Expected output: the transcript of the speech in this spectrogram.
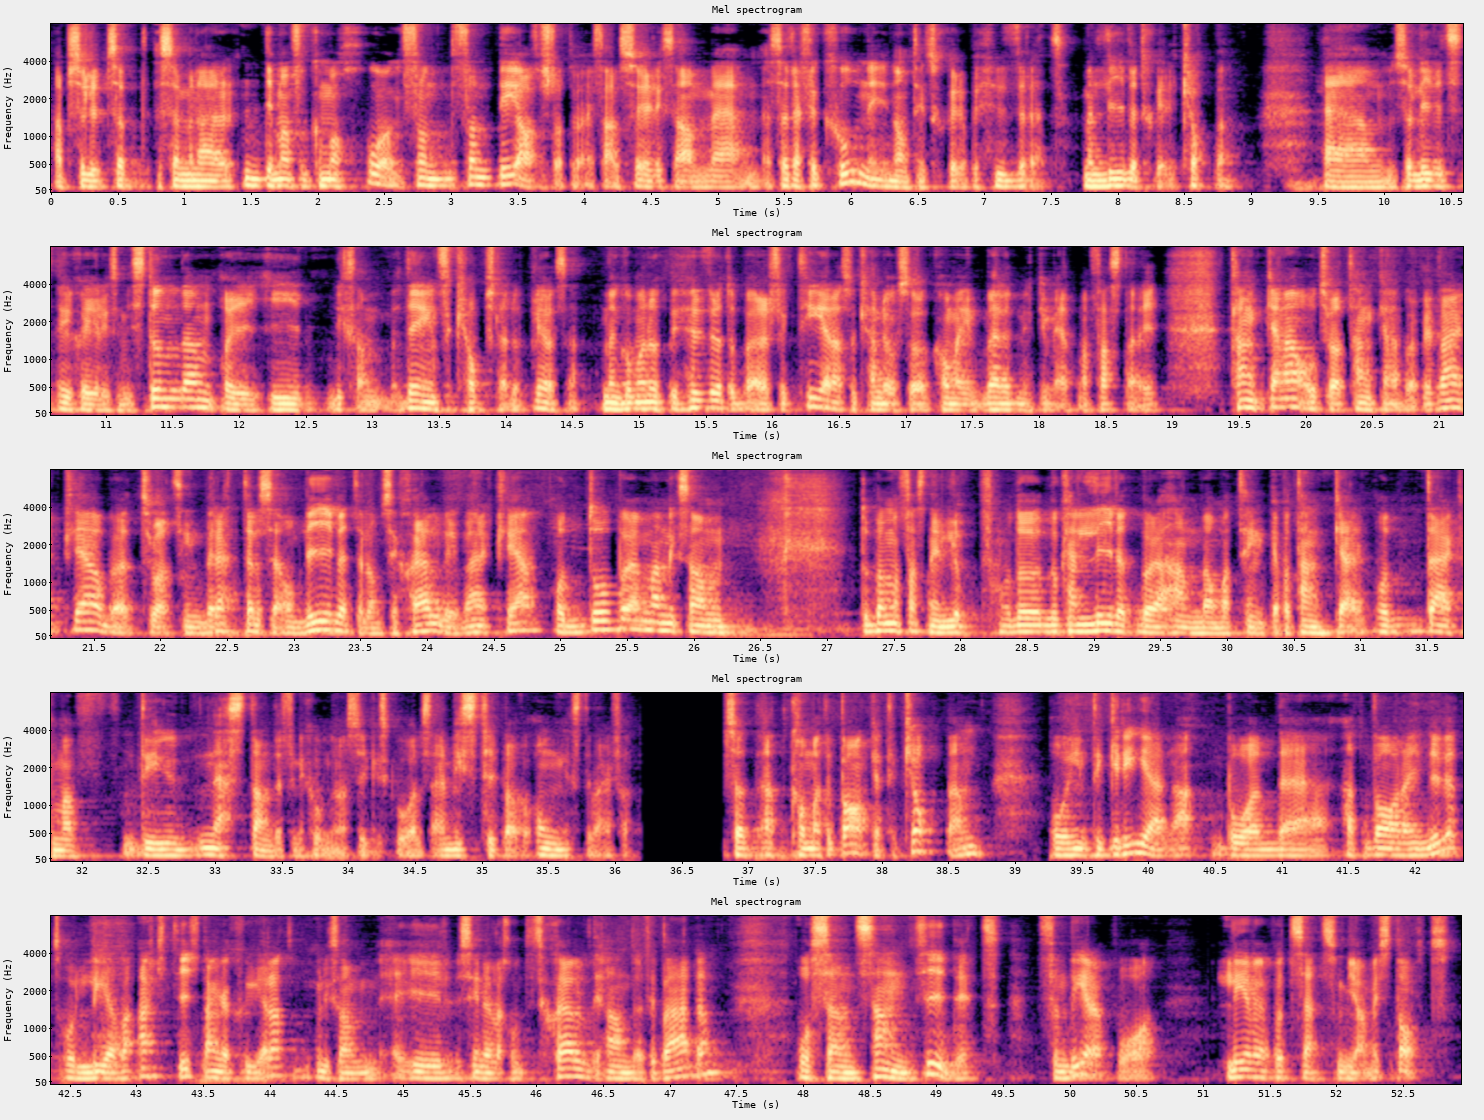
Absolut. Så, att, så menar, det man får komma ihåg, från, från det jag har förstått i varje fall, så är liksom, eh, alltså reflektion är ju någonting som sker upp i huvudet, men livet sker i kroppen. Um, så livet sker liksom i stunden och i, i liksom, det är en förkroppsligad upplevelse. Men går man upp i huvudet och börjar reflektera så kan det också komma in väldigt mycket med att man fastnar i tankarna och tror att tankarna börjar bli verkliga och börjar tro att sin berättelse om livet eller om sig själv är verkliga. Och då börjar man liksom då börjar man fastna i en loop och då, då kan livet börja handla om att tänka på tankar. Och där kan man, det är ju nästan definitionen av psykisk ohälsa, en viss typ av ångest i varje fall. Så att, att komma tillbaka till kroppen och integrera både att vara i nuet och leva aktivt, engagerat liksom, i sin relation till sig själv, till andra, till världen. Och sen samtidigt fundera på, lever jag på ett sätt som gör mig stolt?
